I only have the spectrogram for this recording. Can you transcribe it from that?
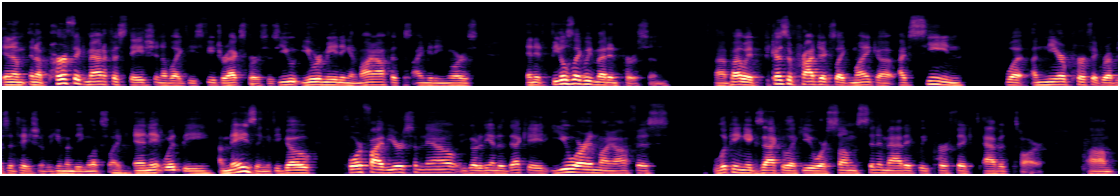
In a, in a perfect manifestation of like these future Xverses, you you were meeting in my office, I'm meeting yours, and it feels like we've met in person. Uh, by the way, because of projects like Mica, I've seen what a near perfect representation of a human being looks like, mm-hmm. and it would be amazing if you go four or five years from now, you go to the end of the decade, you are in my office looking exactly like you or some cinematically perfect avatar. Um,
